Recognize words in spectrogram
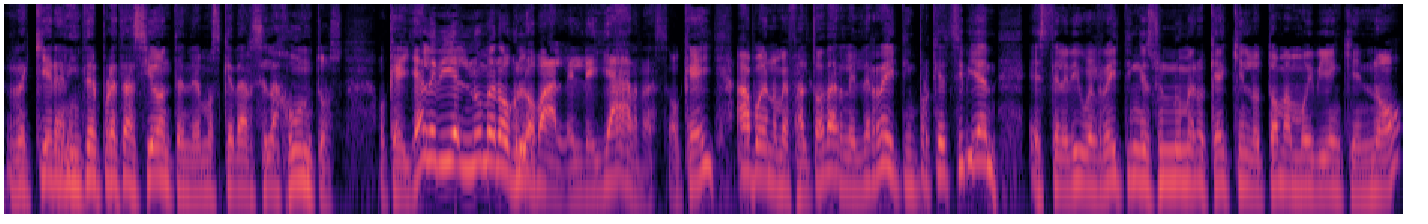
requieren interpretación. Tendremos que dársela juntos. Ok, ya le di el número global, el de yardas. Ok. Ah, bueno, me faltó darle el de rating, porque si bien este le digo, el rating es un número que hay quien lo toma muy bien, quien no.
